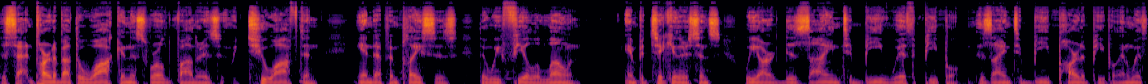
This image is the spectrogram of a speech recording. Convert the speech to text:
The sad part about the walk in this world, Father, is we too often end up in places that we feel alone in particular, since we are designed to be with people, designed to be part of people, and with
